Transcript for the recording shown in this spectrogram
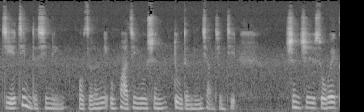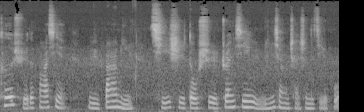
洁净的心灵，否则你无法进入深度的冥想境界。甚至所谓科学的发现与发明，其实都是专心与冥想产生的结果。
